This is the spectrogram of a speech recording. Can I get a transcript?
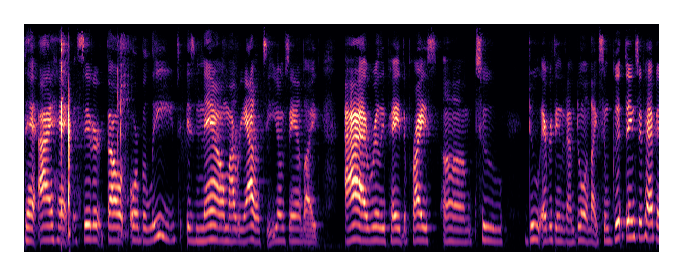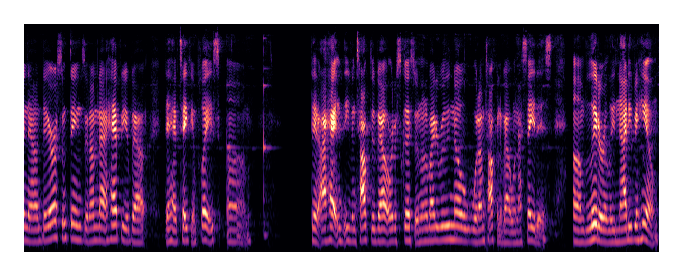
that I had considered, thought, or believed is now my reality. You know what I'm saying? Like, I really paid the price um, to do everything that I'm doing. Like, some good things have happened now. There are some things that I'm not happy about that have taken place um, that I hadn't even talked about or discussed, or nobody really know what I'm talking about when I say this. Um, literally, not even him.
